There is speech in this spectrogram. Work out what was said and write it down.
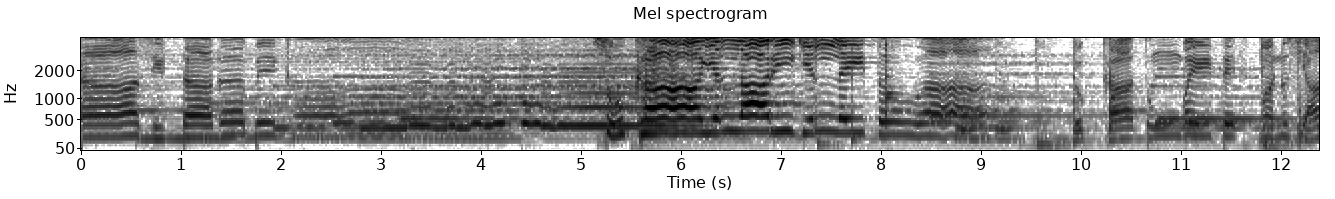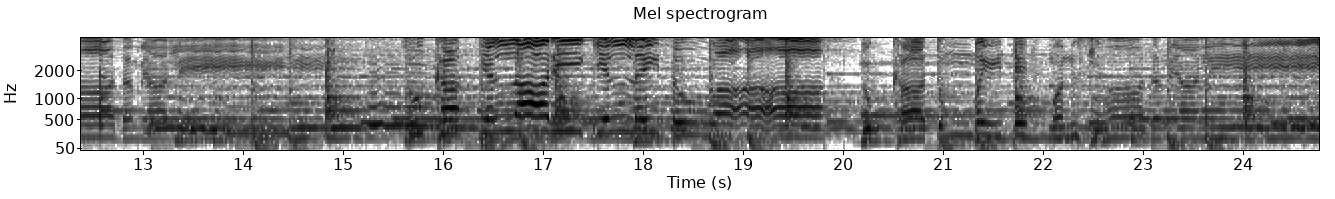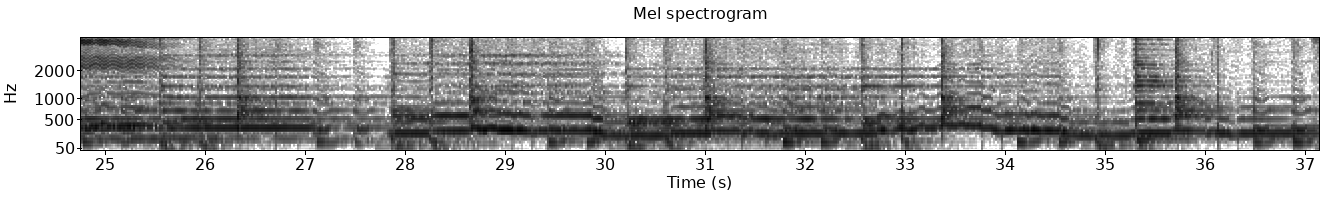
ಸಿಟ್ಟಾಗಬೇಕ? ಸುಖ ಎಲ್ಲರಿಗೆಲ್ಲೈತವ್ವ. ದುಃಖ ತುಂಬೈತೆ ಮನುಷ್ಯಾದ ಮ್ಯಾಲೆ. ಸುಖ ಎಲ್ಲರಿಗೆಲ್ಲೈತವ್ವ ದುಃಖ ತುಂಬೈತೆ ಮನುಷ್ಯಾದ ಮ್ಯಾಲೆ.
